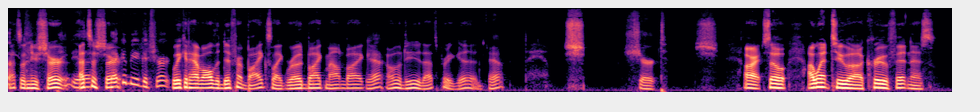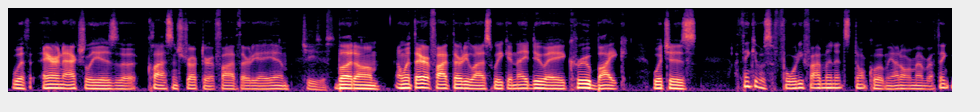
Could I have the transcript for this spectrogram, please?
that's a new shirt. Yeah, that's a shirt. That could be a good shirt. we could have all the different bikes, like road bike, mountain bike. Yeah. Oh, dude, that's pretty good. Yeah. Shh. Shirt. Shh. All right, so I went to uh, Crew Fitness with Aaron. Actually, is the class instructor at 5:30 a.m. Jesus. But um, I went there at 5:30 last week, and they do a crew bike, which is, I think it was 45 minutes. Don't quote me. I don't remember. I think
